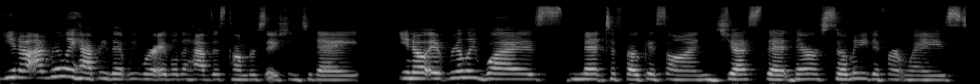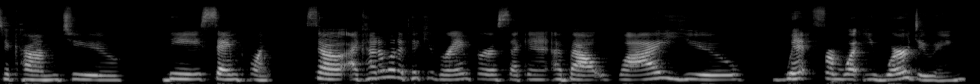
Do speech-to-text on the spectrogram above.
you know, I'm really happy that we were able to have this conversation today. You know, it really was meant to focus on just that there are so many different ways to come to the same point. So I kind of want to pick your brain for a second about why you went from what you were doing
